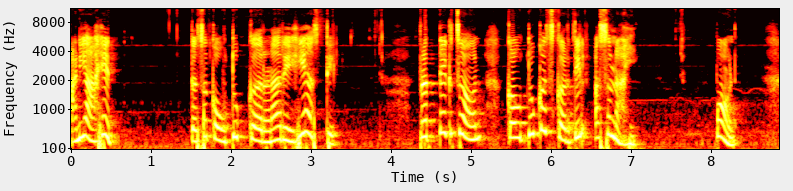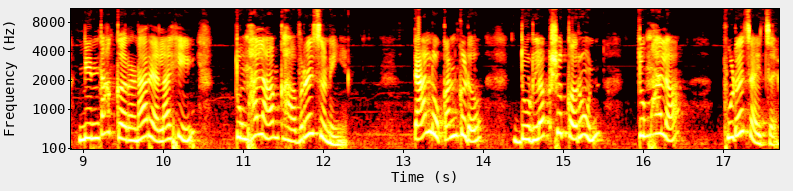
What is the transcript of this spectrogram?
आणि आहेत. तसं कौतुक करणारेही असतील. प्रत्येकजण कौतुकच करतील असं नाही. पण निंदा करणाऱ्यालाही तुम्हाला घाबरायचं नाही आहे त्या लोकांकडं दुर्लक्ष करून तुम्हाला पुढं जायचं आहे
